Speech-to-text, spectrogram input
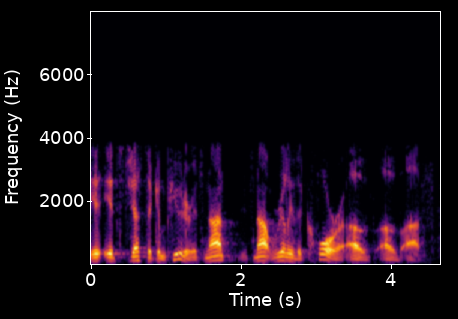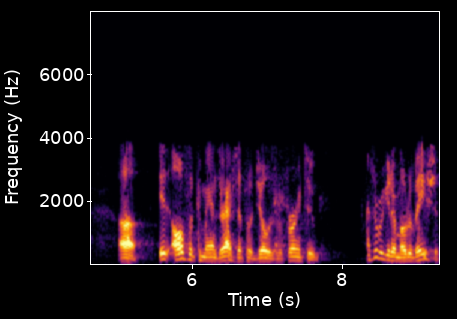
it, it's just a computer. It's not, it's not really the core of, of us. Uh, it also commands our action. That's what Joe is referring to. That's where we get our motivation.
